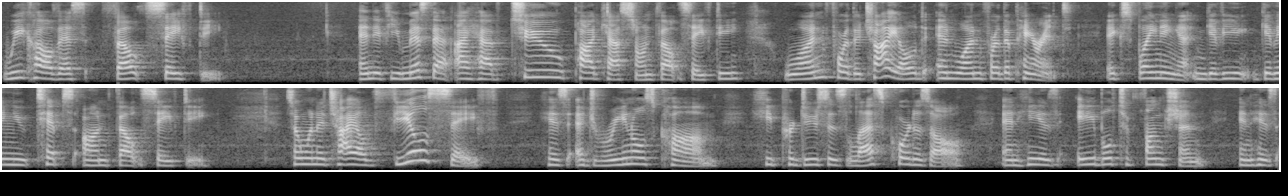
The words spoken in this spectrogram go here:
We call this felt safety. And if you missed that, I have two podcasts on felt safety one for the child and one for the parent, explaining it and give you, giving you tips on felt safety. So when a child feels safe, his adrenals calm, he produces less cortisol, and he is able to function in his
